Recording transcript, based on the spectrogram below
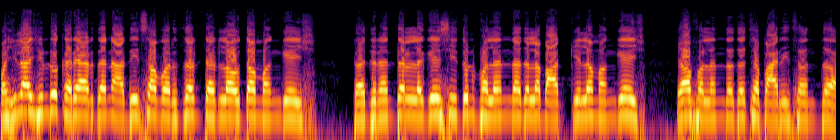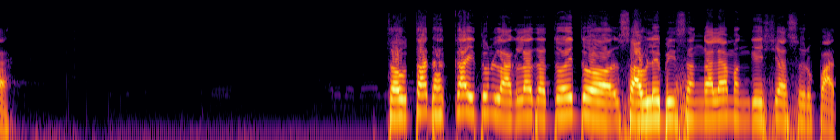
पहिला झेंडू खऱ्या अर्थाने आधीचा वरचढ ठरला होता मंगेश. त्याच्यानंतर लगेच इथून फलंदाजाला बाद केलं मंगेश. या फलंदाजाच्या पारीसंत चौथा धक्का इथून लागला जातोय तो सावले बी संघाला मंगेशच्या स्वरूपात.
